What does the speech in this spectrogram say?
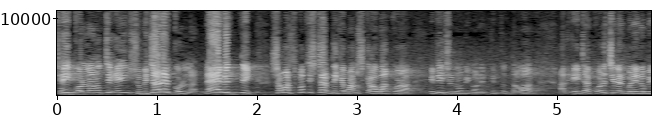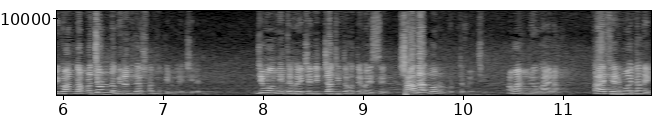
সেই কল্যাণ হচ্ছে এই সুবিচারের কল্যাণ, ন্যায়ভিত্তিক সমাজ প্রতিষ্ঠার দিকে মানুষকে আহ্বান করা, এটি ছিল নবীগণের কিন্তু দাওয়াত। আর এটা করেছিলেন বলে নবীগণরা প্রচণ্ড বিরোধিতার সম্মুখীন হয়েছিলেন। জীবন দিতে হয়েছে, নির্যাতিত হতে হয়েছে, সাধারণ বরণ করতে হয়েছে। আমার প্রিয় ভাইরা, তাইফের ময়দানে,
